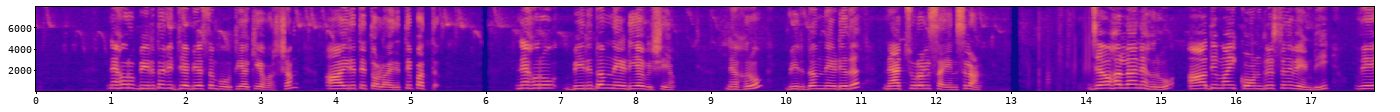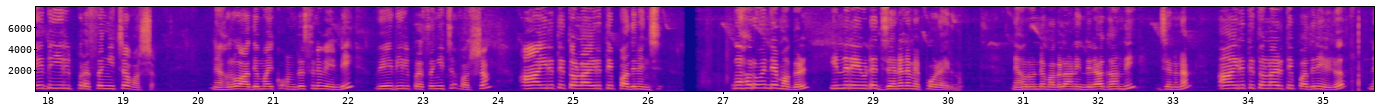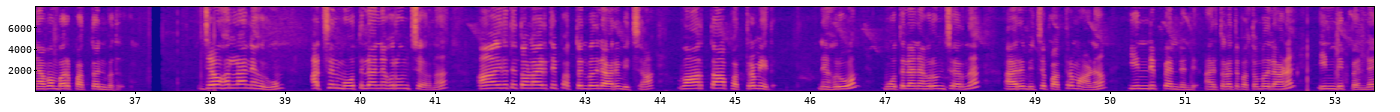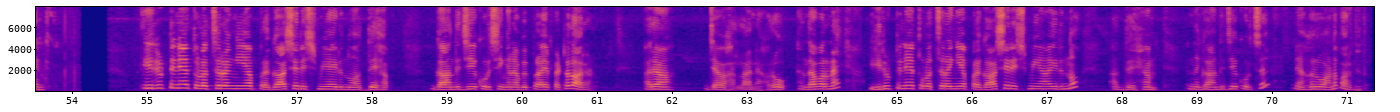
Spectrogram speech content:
നെഹ്റു ബിരുദ വിദ്യാഭ്യാസം പൂർത്തിയാക്കിയ വർഷം ആയിരത്തി തൊള്ളായിരത്തി പത്ത് നെഹ്റു ബിരുദം നേടിയ വിഷയം. നെഹ്റു ബിരുദം നേടിയത് നാച്ചുറൽ സയൻസിലാണ്. ജവഹർലാൽ നെഹ്റു ആദ്യമായി കോൺഗ്രസ്സിന് വേണ്ടി വേദിയിൽ പ്രസംഗിച്ച വർഷം. നെഹ്റു ആദ്യമായി കോൺഗ്രസ്സിന് വേണ്ടി വേദിയിൽ പ്രസംഗിച്ച വർഷം ആയിരത്തി തൊള്ളായിരത്തി പതിനഞ്ച് നെഹ്റുവിന്റെ മകൾ ഇന്ദിരയുടെ ജനനം എപ്പോഴായിരുന്നു? നെഹ്റുവിന്റെ മകളാണ് ഇന്ദിരാഗാന്ധി ജനനം ആയിരത്തി തൊള്ളായിരത്തി പതിനേഴ് നവംബർ പത്തൊൻപത്. ജവഹർലാൽ നെഹ്റുവും അച്ഛൻ മോത്തിലാൽ നെഹ്റുവും ചേർന്ന് ആയിരത്തി തൊള്ളായിരത്തി പത്തൊൻപതിൽ ആരംഭിച്ച വാർത്താപത്രം ഏത് നെഹ്റുവും മോത്തിലാൽ നെഹ്റുവും ചേർന്ന് ആരംഭിച്ച പത്രമാണ് ഇൻഡിപെൻഡന്റ് ആയിരത്തി തൊള്ളായിരത്തി പത്തൊമ്പതിലാണ് ഇൻഡിപെൻഡന്റ് ഇരുട്ടിനെ തുളച്ചിറങ്ങിയ പ്രകാശരശ്മിയായിരുന്നു അദ്ദേഹം. ഗാന്ധിജിയെക്കുറിച്ച് ഇങ്ങനെ അഭിപ്രായപ്പെട്ടത് ആരാണ്? ആരാ? ജവഹർലാൽ നെഹ്റു. എന്താ പറഞ്ഞേ? ഇരുട്ടിനെ തുളച്ചിറങ്ങിയ പ്രകാശരശ്മിയായിരുന്നു അദ്ദേഹം എന്ന് ഗാന്ധിജിയെക്കുറിച്ച് നെഹ്റു ആണ് പറഞ്ഞത്.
